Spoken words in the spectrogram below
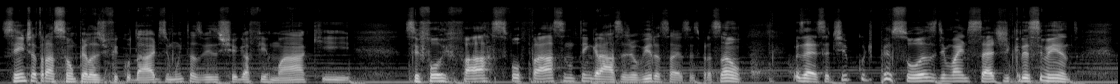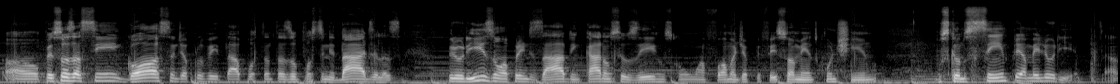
sente atração pelas dificuldades e muitas vezes chega a afirmar que se for fácil, se for fácil, não tem graça. Já ouviram essa, essa expressão? Pois é, esse é típico de pessoas de mindset de crescimento. pessoas assim gostam de aproveitar, portanto, as oportunidades, elas priorizam o aprendizado, encaram seus erros com uma forma de aperfeiçoamento contínuo, buscando sempre a melhoria. Tá?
